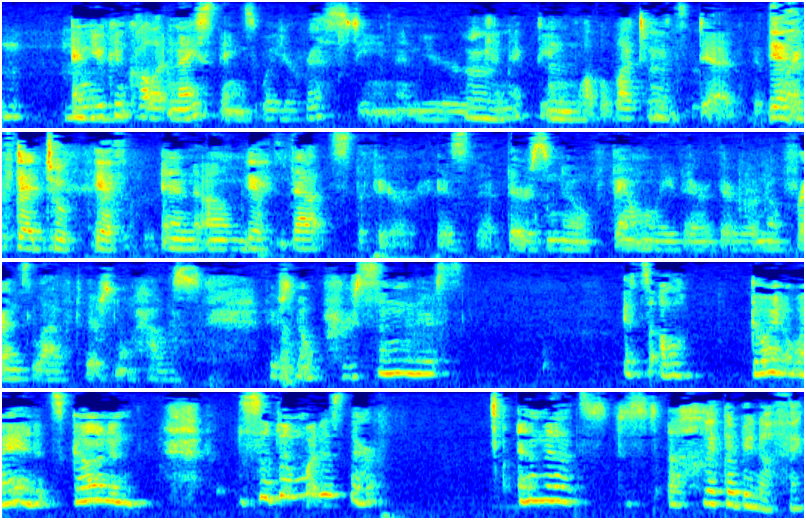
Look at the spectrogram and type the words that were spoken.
mm-hmm. and you can call it nice things where you're resting and you're mm. connecting, mm. blah blah blah. To me, mm. it's dead. It's Yes, like- it's dead too. Yes. and um, Yes. that's the fear: is that there's no family there, there are no friends left, there's no house, there's no person. There's it's all going away and it's gone, and so then what is there? And that's just ugh. Let there be nothing.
